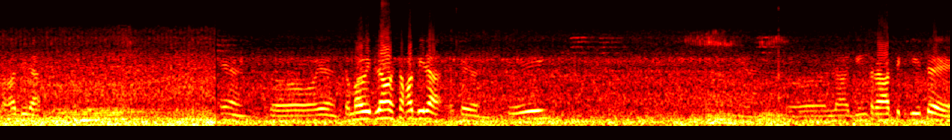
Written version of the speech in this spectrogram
Sa kabila. Ayan. So, ayan. Tumawid lang ako sa kabila. Ito yun. Okay. So, laging traffic dito eh.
